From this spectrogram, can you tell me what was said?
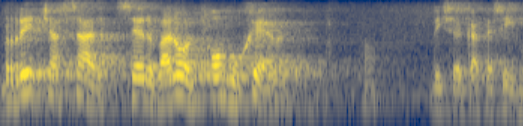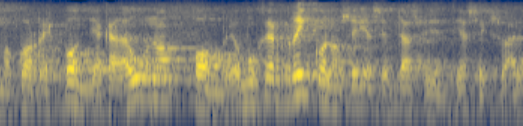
rechazar ser varón o mujer, dice el catecismo, corresponde a cada uno, hombre o mujer, reconocer y aceptar su identidad sexual,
